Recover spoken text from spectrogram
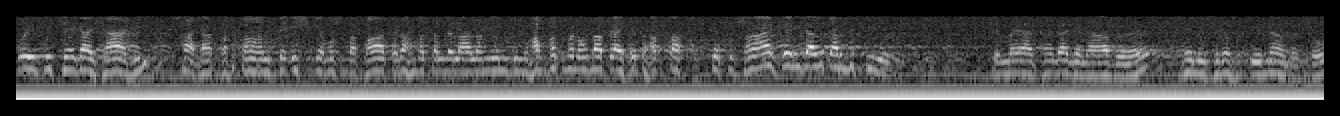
کوئی پوچھے گا، شاہ جی ساڈا کپتان تے عشق مستفا رحمت اللہ عالمین دی محبت بنا پیا ایک ہفتہ، تے تسا کہڑی گل کر دیتی ہے؟ تے میں آخا گا، جناب مینو صرف اینا دسو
